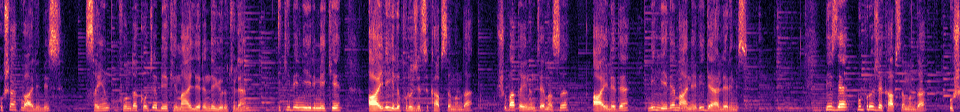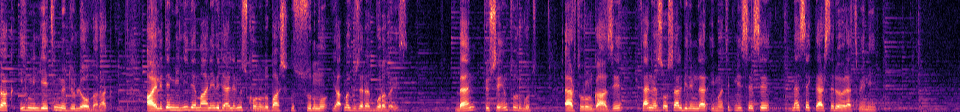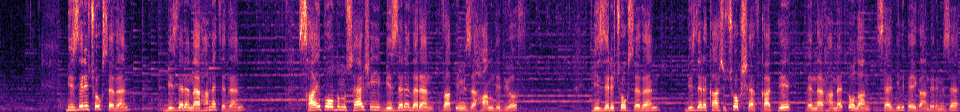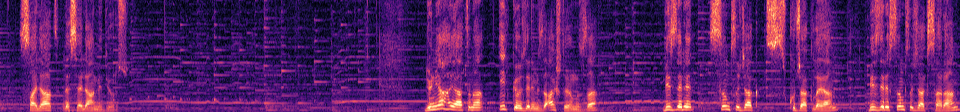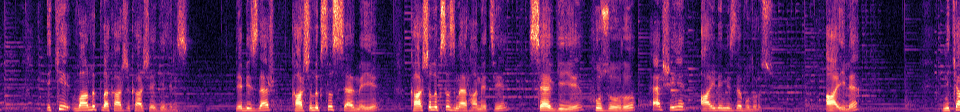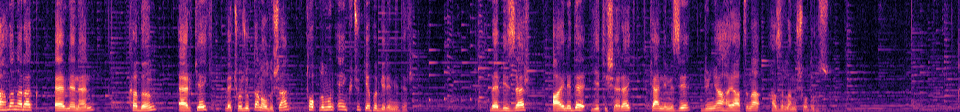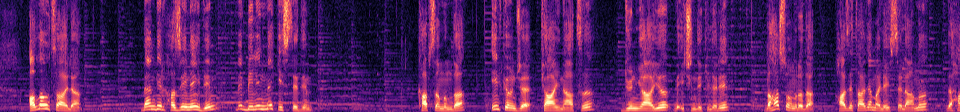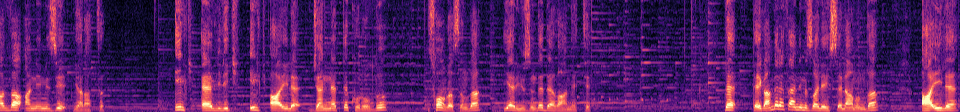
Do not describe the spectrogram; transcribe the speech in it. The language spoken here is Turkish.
Uşak Valimiz Sayın Funda Kocabıyık himayelerinde yürütülen 2022 Aile Yılı projesi kapsamında Şubat ayının teması ailede milli ve manevi değerlerimiz. Biz de bu proje kapsamında Uşak İl Milli Eğitim Müdürlüğü olarak ailede milli ve manevi değerlerimiz konulu başlıklı sunumu yapmak üzere buradayız. Ben Hüseyin Turgut, Ertuğrul Gazi, Fen ve Sosyal Bilimler İmam Hatip Lisesi meslek dersleri öğretmeniyim. Bizleri çok seven, bizlere merhamet eden, sahip olduğumuz her şeyi bizlere veren Rabbimize hamd ediyor. Bizleri çok seven, bizlere karşı çok şefkatli ve merhametli olan sevgili peygamberimize salat ve selam ediyoruz. Dünya hayatına ilk gözlerimizi açtığımızda bizleri sımsıcak kucaklayan, bizleri sımsıcak saran iki varlıkla karşı karşıya geliriz. Ve bizler karşılıksız sevmeyi, karşılıksız merhameti, sevgiyi, huzuru, her şeyi ailemizde buluruz. Aile, nikahlanarak evlenen kadın, erkek ve çocuktan oluşan toplumun en küçük yapı birimidir. Ve bizler ailede yetişerek kendimizi dünya hayatına hazırlamış oluruz. Allahu Teala ben bir hazineydim ve bilinmek istedim kapsamında ilk önce kainatı, dünyayı ve içindekileri, daha sonra da Hz. Adem Aleyhisselam'ı ve Havva annemizi yarattı. İlk evlilik, ilk aile cennette kuruldu, sonrasında yeryüzünde devam etti. Ve Peygamber Efendimiz Aleyhisselam'ın da aile,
